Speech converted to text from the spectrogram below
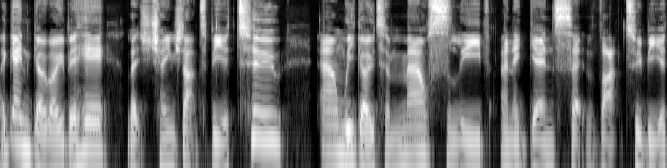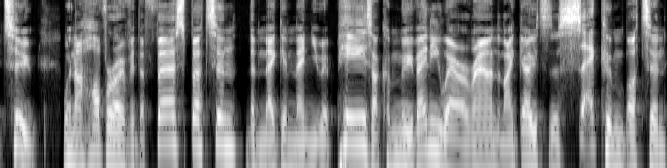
Again, go over here. Let's change that to be a 2 and we go to mouse leave and again set that to be a 2. When I hover over the first button, the mega menu appears, I can move anywhere around and I go to the second button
